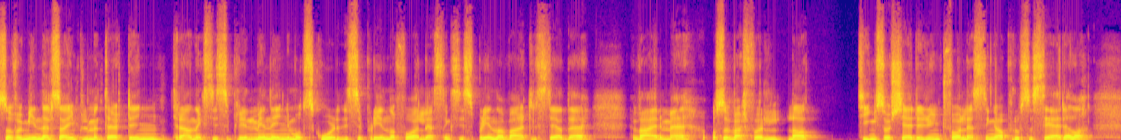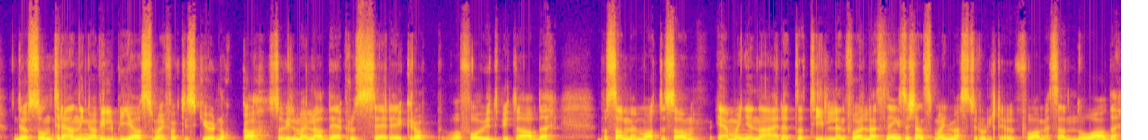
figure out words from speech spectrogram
så for min del så har jeg implementert den treningsdisiplinen min inn mot skoledisiplin og forelesningsdisiplin. Og være til stede, være med. Og så i hvert fall la ting som skjer rundt forelesninga, prosessere. da. Det er jo sånn treninga vil bli. altså Man faktisk gjør noe, så vil man la det prosessere i kropp og få utbytte av det. På samme måte som er man i nærheten til en forelesning, så kjennes man mest trolig til å få med seg noe av det.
